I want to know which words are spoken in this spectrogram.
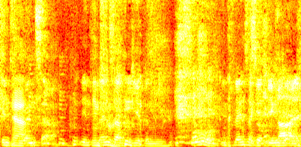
Influencer. Influenza-Viren. Oh, Influenza geht viral.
